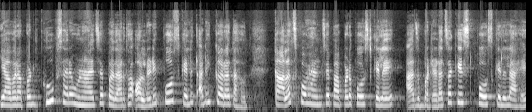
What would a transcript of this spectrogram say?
यावर आपण खूप सारे उन्हाळ्याचे पदार्थ ऑलरेडी पोस्ट केलेत आणि करत आहोत. कालच पोह्यांचे पापड पोस्ट केले आज बटाट्याचा किस पोस्ट केलेला आहे.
